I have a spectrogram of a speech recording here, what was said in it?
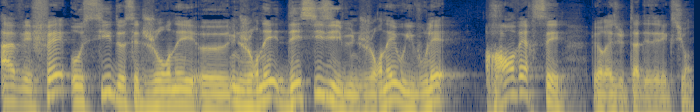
avait fait aussi de cette journée euh, une journée décisive, une journée où il voulait renverser le résultat des élections.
